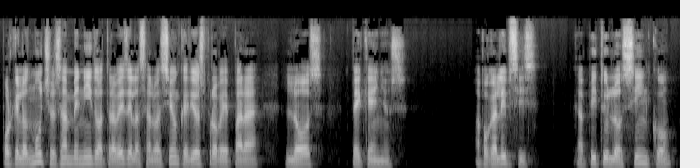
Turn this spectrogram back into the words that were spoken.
Porque los muchos han venido a través de la salvación que Dios provee para los pequeños. Apocalipsis, capítulo 5,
